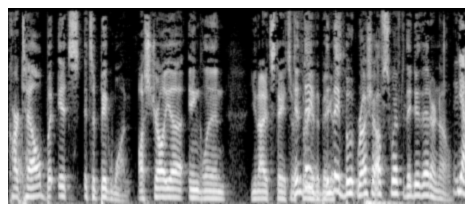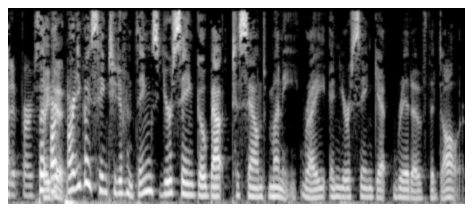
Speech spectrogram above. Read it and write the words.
cartel, but it's it's a big one. Australia, England, United States are Didn't three they? of the Did biggest. they boot Russia off SWIFT? Did they do that or no? They yeah, did it first. But They are, did. aren't you guys saying two different things? You're saying go back to sound money, right? And you're saying get rid of the dollar.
